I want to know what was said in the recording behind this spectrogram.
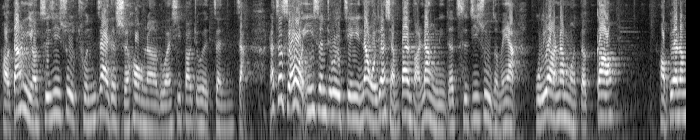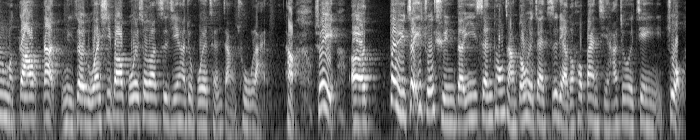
好，当你有雌激素存在的时候呢，乳癌细胞就会增长。那这时候医生就会建议，那我就要想办法让你的雌激素怎么样，不要那么的高，好，不要让那么高，那你的乳癌细胞不会受到刺激，它就不会成长出来。好，所以呃。对于这一族群的医生，通常都会在治疗的后半期，他就会建议你做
